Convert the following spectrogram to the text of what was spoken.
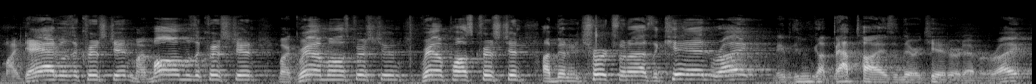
My dad was a Christian. My mom was a Christian. My grandma's Christian. Grandpa's Christian. I've been in church when I was a kid, right? Maybe they even got baptized when they were a kid or whatever, right?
